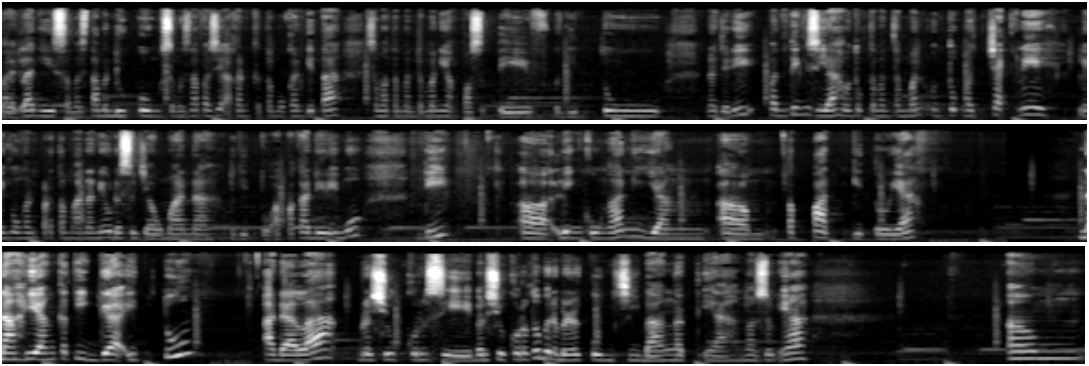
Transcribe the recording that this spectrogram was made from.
balik lagi semesta mendukung semesta pasti akan ketemukan kita sama teman-teman yang positif begitu. Nah jadi penting sih ya untuk teman-teman untuk ngecek nih lingkungan pertemanannya udah sejauh mana begitu. Apakah dirimu di uh, lingkungan yang um, tepat gitu ya? Nah yang ketiga itu adalah bersyukur sih. Bersyukur tuh benar-benar kunci banget ya. Maksudnya um,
